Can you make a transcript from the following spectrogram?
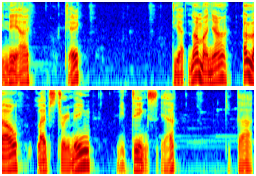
ini ya. Oke. Dia namanya allow live streaming meetings ya. Kita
